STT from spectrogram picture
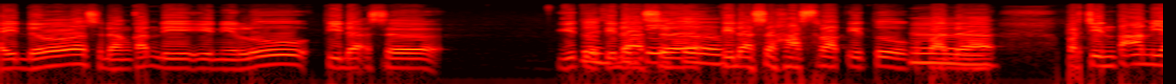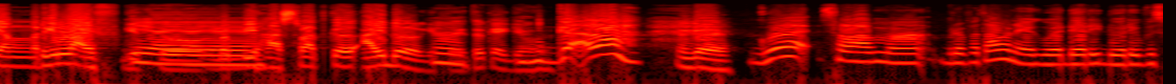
idol sedangkan di ini lu tidak se gitu Ya, tidak se itu. tidak sehasrat itu kepada percintaan yang real life gitu Iya, iya, iya, lebih hasrat ke idol gitu Hmm. itu kayak gimana Enggak lah. enggak Gue selama berapa tahun ya gue dari 2010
